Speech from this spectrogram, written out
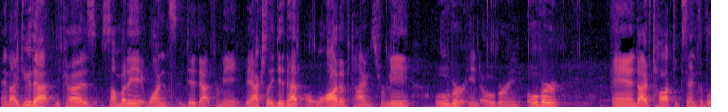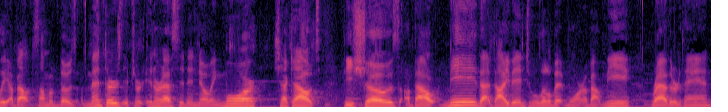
And I do that because somebody once did that for me. They actually did that a lot of times for me over and over and over. And I've talked extensively about some of those mentors. If you're interested in knowing more, check out the shows about me that dive into a little bit more about me rather than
